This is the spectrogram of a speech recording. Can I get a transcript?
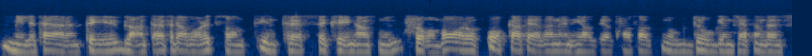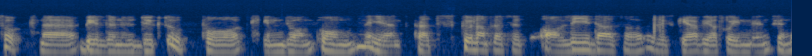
militären. Det är ju bland annat därför det har varit sånt intresse kring hans frånvaro och att även en hel del trots allt nog drog en rättande suck när bilder nu dykt upp på Kim Jong-Un igen. För att skulle han plötsligt avlida så riskerar vi att gå in i en,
